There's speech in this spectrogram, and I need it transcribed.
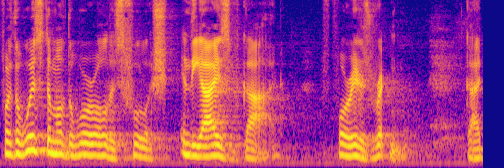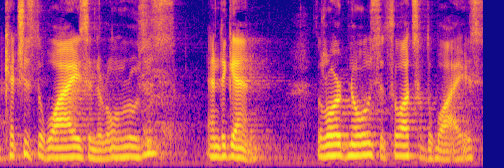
For the wisdom of the world is foolish in the eyes of God. For it is written, God catches the wise in their own ruses. And again, the Lord knows the thoughts of the wise,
